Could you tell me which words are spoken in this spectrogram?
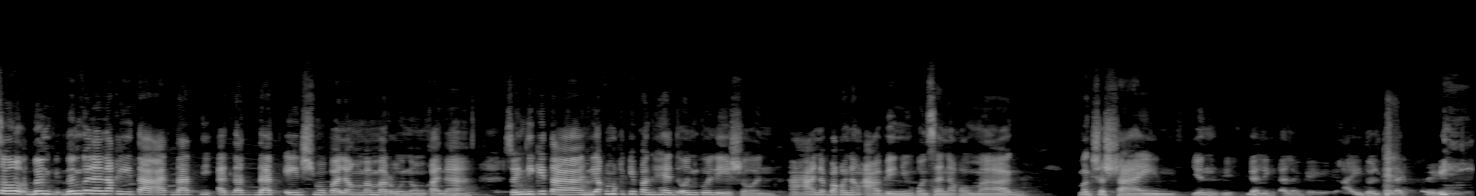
so, dun, dun ko na nakita at that, at that, that age mo pa lang ma'am, marunong ka na. So, hindi kita, hindi ako makikipag head-on collision. Hahanap ako ng avenue kung saan ako mag, magsha-shine. Yun, galing talaga eh. Idol talaga eh.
